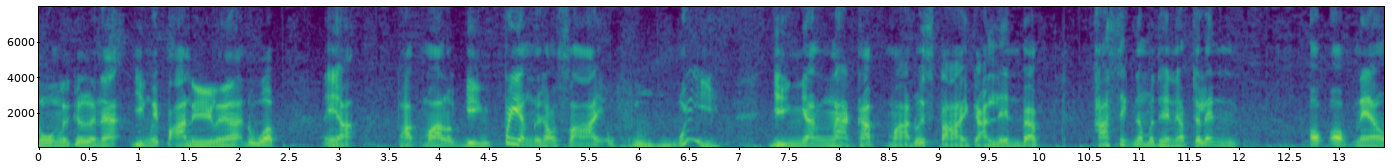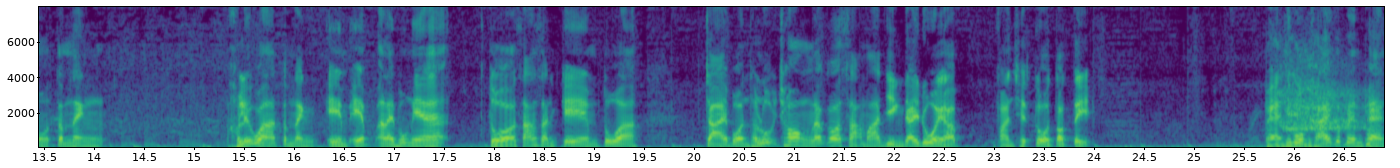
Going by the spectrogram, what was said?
น่วงเหลือเกินนะยิงไม่ปานีเลยฮะดูครับนี่ฮะ พักมาแล้วยิงเปี้ยงด้วยเท้าซ้ายโอ้โหยิงยังหนักครับ มาด้วยสไตล์การเล่นแบบคลาสสิกนัมเบอร์เทนครับ จะเล่นออกออกแนวตำแหน่งเขาเรียกว่าตำแหน่ง AMF อะไรพวกนี้ฮะตัวสร้างสรรค์เกมตัวจ่ายบอลทะลุช่องแล้วก็สามารถยิงได้ด้วยครับฟานเชสโกตอตติ แผนที่ผมใช้ก็เป็นแผน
